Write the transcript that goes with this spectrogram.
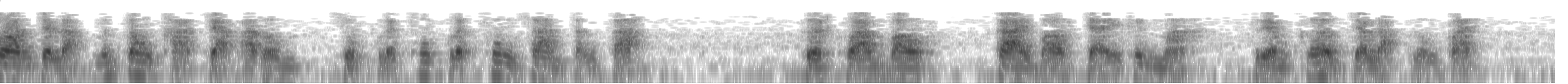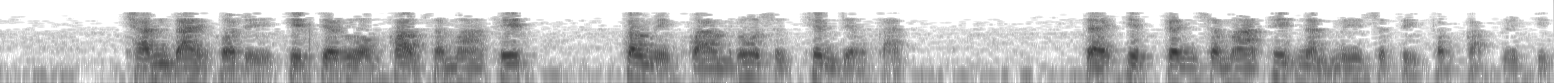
ก่อนจะหลับมันต้องขาดจากอารมณ์สุขและทุกข์และฟุ้งซ่านต่างๆ เกิดความเบากายเบาใจขึ้นมา เตรียมเคลิ่มจะหลับลงไป ชั้นใดก็ดี จิตจะรวมเข้าสมาธิก็มีความรู้สึกเช่นเดียวกัน แต่จิตเป็นสมาธินั้นมีสติกำกับในจิต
